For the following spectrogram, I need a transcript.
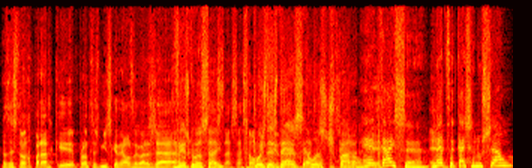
vocês estão a reparar que, pronto, as minhas cadelas agora já... Vês como eu sei? já- já Depois das funcionar, 10 já elas disparam. É a caixa. É. Metes a caixa no chão.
